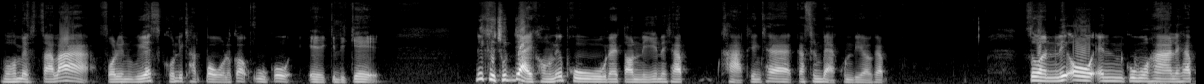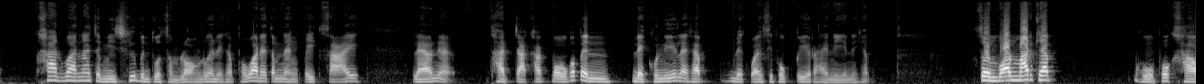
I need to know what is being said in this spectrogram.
โมฮัมเหม็ดซาร่าฟอร์เรนเวสโคดิคักโปแล้วก็อูโกเอกิดิเกนี่คือชุดใหญ่ของเลือพูในตอนนี้นะครับ ขาดเพียงแค่กราฟเฟนแบกคนเดียวครับ ส่วนลิโอเอ็นกูโมฮานะครับ คาดว่าน่าจะมีชื่อเป็นตัวสำรองด้วยนะครับ เพราะว่าในตำแหน่งปีกซ้ายแล้วเนี่ยถัดจากคักโปก็เป็นเด็กคนนี้เลยครับ เด็กวัย 16 ปีรายนี้นะครับ ส่วนบอลมัดครับโอ้โหพวกเขา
